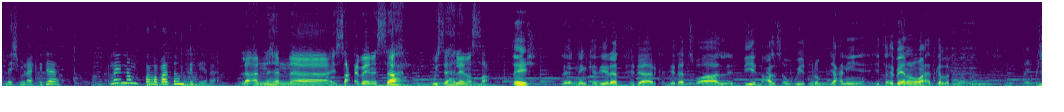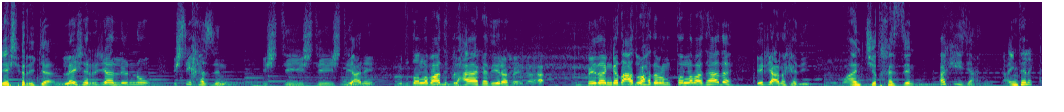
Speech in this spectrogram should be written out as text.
ليش من الاكدات؟ لأنهم طلباتهم كثيرة. لأنهن يصعبين السهل. ويسهلين الصعب. ليش؟ لأنن كثيرات هدار كثيرات سؤال ادي افعل سوي اترك يعني يتعبين الواحد قلبني الله طيب ليش الرجال؟ ليش الرجال؟ لأنه يشتي يخزن يشتي يشتي يشتي يعني متطلبات في الحياة كثيرة. فإذا فإذا انقطعت واحدة من المتطلبات هذا يرجع نكدي. وأنت شو تخزن؟ أكيد يعني. يعني أنت نكدي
